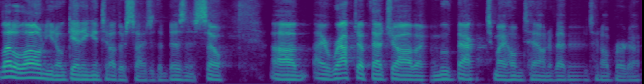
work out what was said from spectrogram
let alone you know getting into other sides of the business. So um, i wrapped up that job. I moved back to my hometown of edmonton alberta.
